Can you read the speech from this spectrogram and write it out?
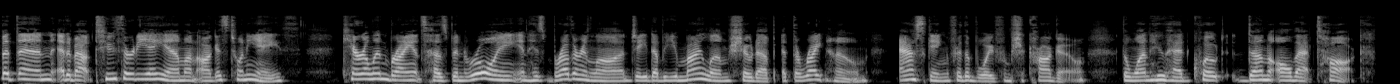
But then, at about 2.30 a.m. on August 28th, Carolyn Bryant's husband Roy and his brother-in-law J.W. Milam showed up at the Wright home, asking for the boy from Chicago, the one who had, quote, done all that talk.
